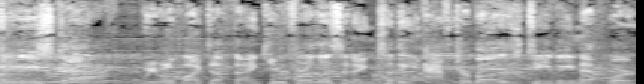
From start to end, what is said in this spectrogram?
TV staff, we would like to thank you for listening to the AfterBuzz TV network.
